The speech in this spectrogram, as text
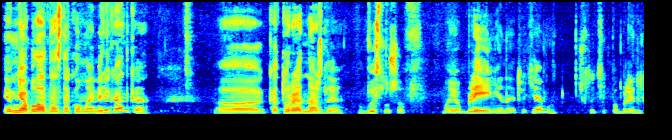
И у меня была одна знакомая американка, э, которая однажды, выслушав мое блеяние на эту тему, что типа, блин,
